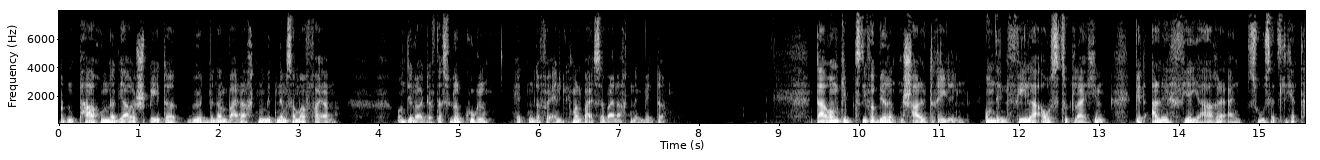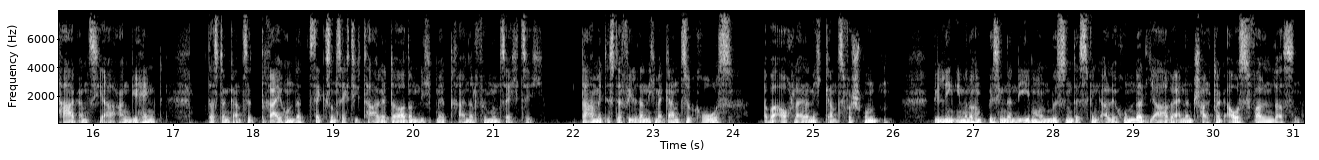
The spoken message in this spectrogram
und ein paar hundert Jahre später würden wir dann Weihnachten mitten im Sommer feiern. Und die Leute auf der Südhalbkugel hätten dafür endlich mal weiße Weihnachten im Winter. Darum gibt's die verwirrenden Schaltregeln. Um den Fehler auszugleichen, wird alle vier Jahre ein zusätzlicher Tag ans Jahr angehängt, das dann ganze 366 Tage dauert und nicht mehr 365. Damit ist der Fehler dann nicht mehr ganz so groß, aber auch leider nicht ganz verschwunden. Wir liegen immer noch ein bisschen daneben und müssen deswegen alle 100 Jahre einen Schalttag ausfallen lassen.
